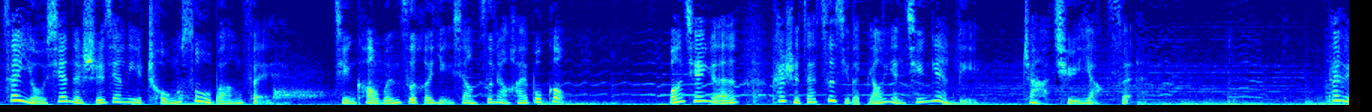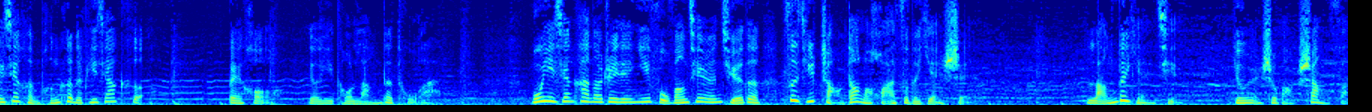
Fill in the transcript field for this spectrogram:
在有限的时间里重塑绑匪，仅靠文字和影像资料还不够。王千源开始在自己的表演经验里榨取养分。他有一件很朋克的皮夹克。背后有一头狼的图案，无意间看到这件衣服，王千源觉得自己找到了华子的眼神。狼的眼睛永远是往上翻，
